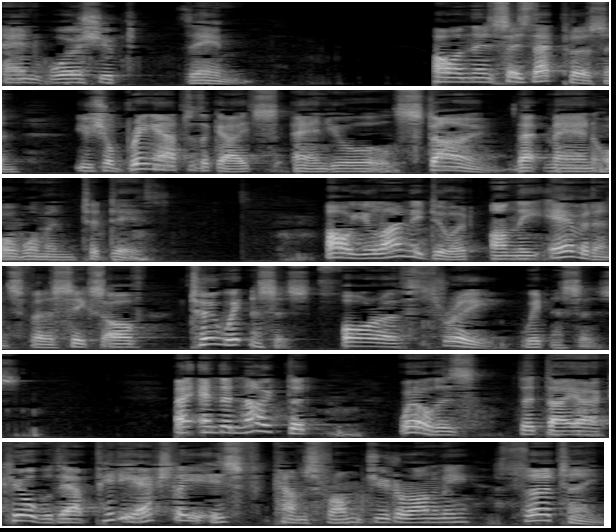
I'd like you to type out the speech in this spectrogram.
and worshipped them. Oh, and then it says that person you shall bring out to the gates and you'll stone that man or woman to death. Oh, you'll only do it on the evidence, verse 6, of two witnesses or of three witnesses. And the note that, well, that they are killed without pity actually is, comes from Deuteronomy 13.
